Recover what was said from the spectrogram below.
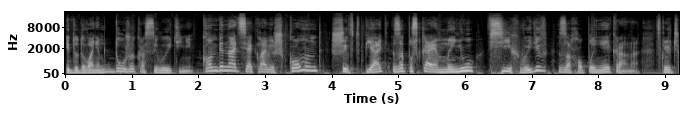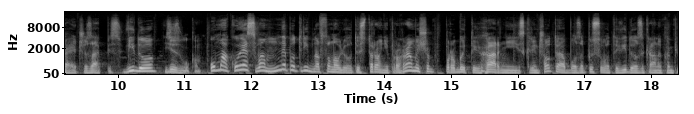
і додаванням дуже красивої тіні. Комбінація клавіш Command Shift 5 запускає меню всіх видів захоплення екрана, включаючи запис відео зі звуком. У macOS вам не потрібно встановлювати сторонні програми, щоб поробити гарні скріншоти або записувати відео з екрану комп'ютера.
